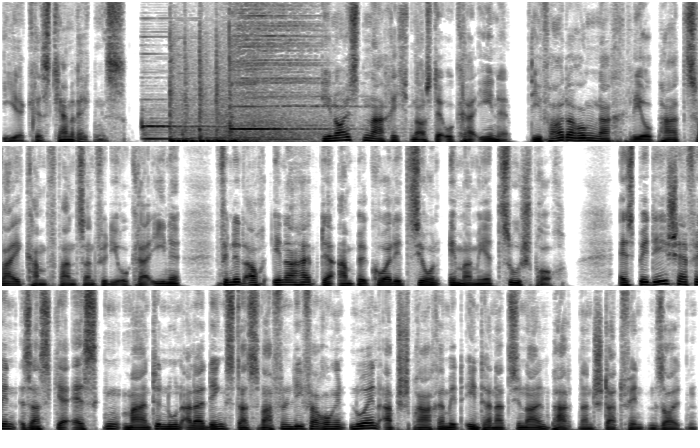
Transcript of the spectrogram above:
Ihr Christian Reckens. Die neuesten Nachrichten aus der Ukraine. Die Forderung nach Leopard 2 Kampfpanzern für die Ukraine findet auch innerhalb der Ampelkoalition immer mehr Zuspruch. SPD-Chefin Saskia Esken mahnte nun allerdings, dass Waffenlieferungen nur in Absprache mit internationalen Partnern stattfinden sollten.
